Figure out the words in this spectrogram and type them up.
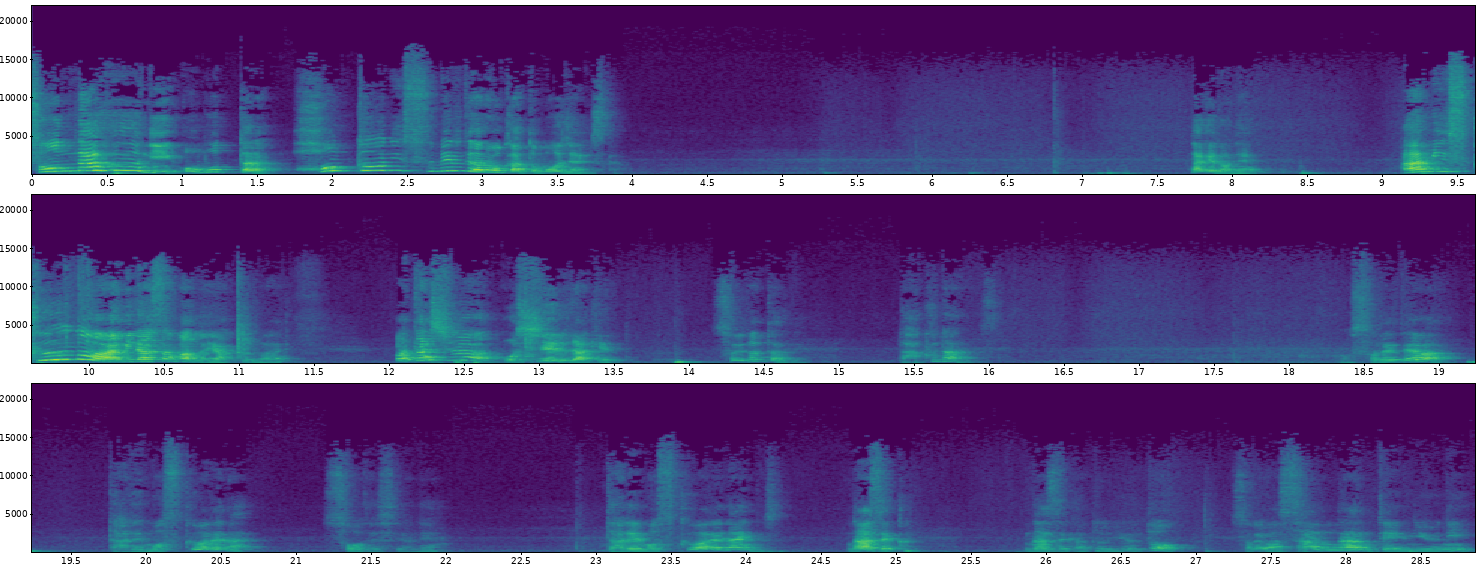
そんなふうに思ったら本当に進めるだろうかと思うじゃないですか。だけどね阿弥救うのは阿弥陀様の役割。私は教えるだけ。それだったらね楽なんです。それでは誰も救われない。そうですよね。誰も救われないんです。なぜか。なぜかというとそれは三眼転入に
